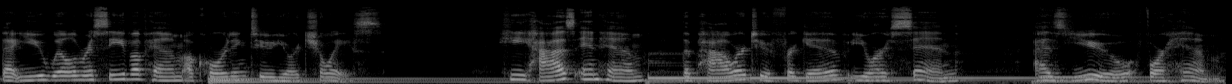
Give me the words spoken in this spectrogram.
that you will receive of him according to your choice. He has in him the power to forgive your sin as you for him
